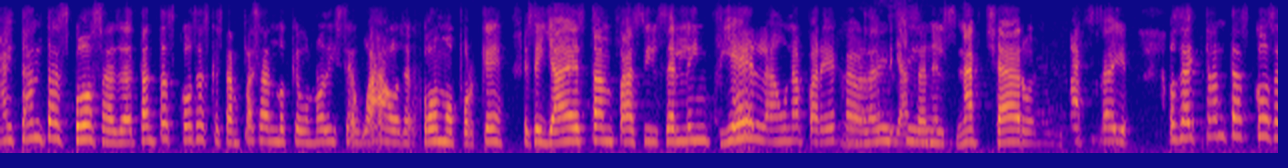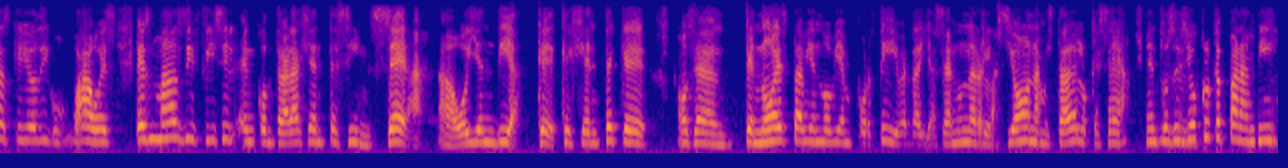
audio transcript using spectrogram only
hay tantas cosas, tantas cosas que están pasando que uno dice, wow, o sea, ¿cómo? ¿Por qué? Este, ya es tan fácil serle infiel a una pareja, ¿verdad? ya está en el Snapchat o en el. O sea, hay tantas cosas que yo digo, wow, es, es más difícil encontrar a gente sincera a hoy en día que, que gente que, o sea, que no está viendo bien por ti, ¿verdad? Ya sea en una relación, amistad, de lo que sea. Entonces, yo creo que para mí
